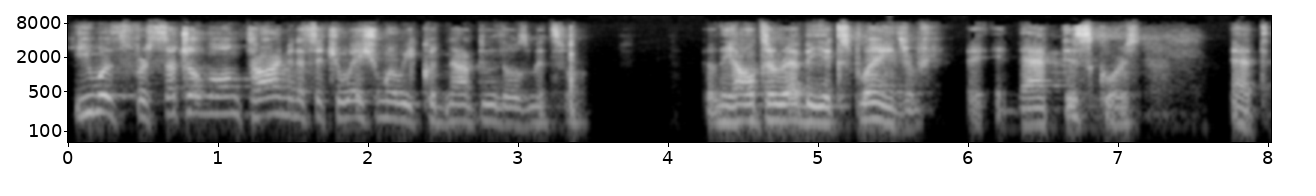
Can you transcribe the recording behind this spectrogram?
He was for such a long time in a situation where we could not do those mitzvot. And the Alter Rebbe explains in that discourse that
